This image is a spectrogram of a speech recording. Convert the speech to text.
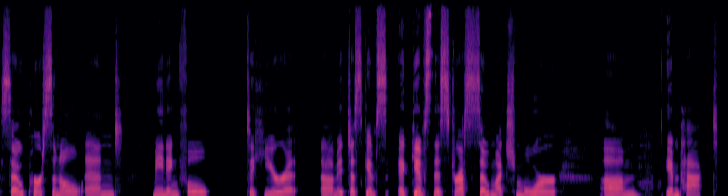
so personal and meaningful to hear it. Um, it just gives it gives this dress so much more um, impact.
